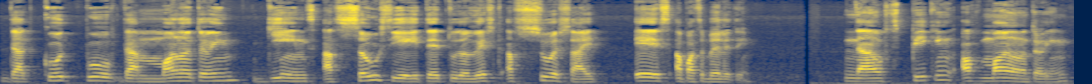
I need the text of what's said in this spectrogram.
that could prove that monitoring genes associated to the risk of suicide is a possibility. Now, speaking of monitoring,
